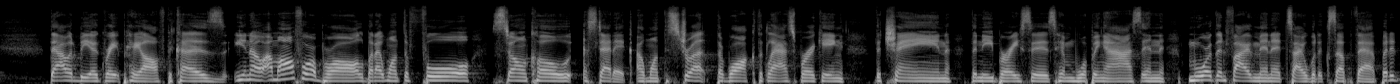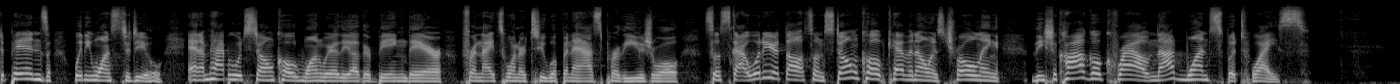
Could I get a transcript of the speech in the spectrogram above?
that would be a great payoff because, you know, I'm all for a brawl, but I want the full Stone Cold aesthetic. I want the strut, the walk, the glass breaking, the chain, the knee braces, him whooping ass. In more than five minutes, I would accept that. But it depends what he wants to do. And I'm happy with Stone Cold one way or the other being there for nights one or two whooping ass per the usual. So, Scott, what are your thoughts on Stone Cold Kevin Owens trolling the Chicago crowd not once, but twice?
